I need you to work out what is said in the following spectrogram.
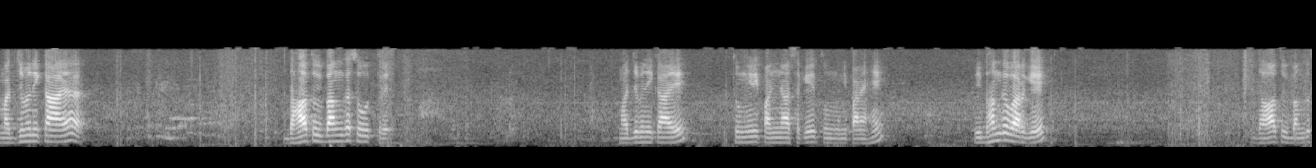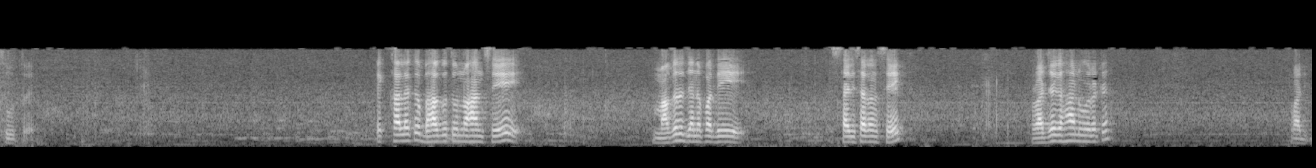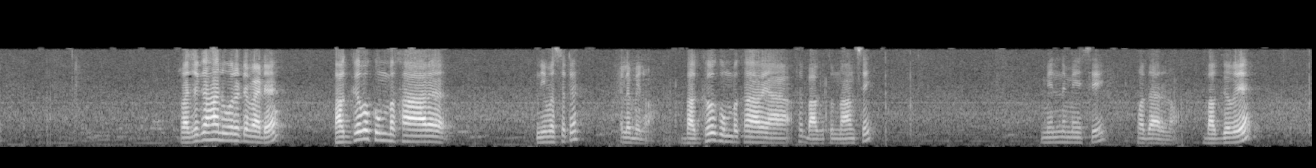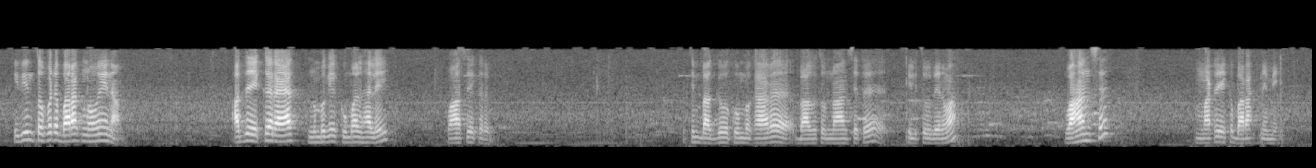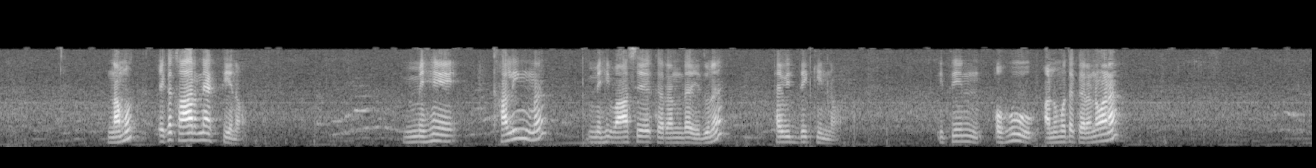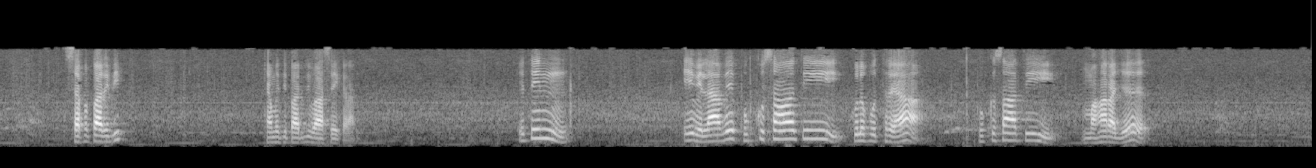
මජ්ක්‍ධිම නිකාය ධාතු විභංග සූත්‍රය මජ්ක්‍ධිම නිකායේ තුන්වෙනි පඤ්ඤාසකයේ තුන්වෙනි 50 විභංග වර්ගයේ ධාතු විභංග සූත්‍රය එක් කලක භාගතුන් වහන්සේ මගධ ජනපදයේ සරිසරන්සේක් රජගහ නුවරට වඩින. රජගහ නුවරට වැඩ භග්ගව කුම්භකාර නිවසට එළඹෙනවා. භග්ගව කුම්භකාරයාට භාගතුන් වහන්සේ මෙන්න මේසේ වදාරනවා. භග්ගවය ඉදින් තොපට බරක් නොවේ නම් අද එක රැයක් නුඹගේ කුමල් හැලේ වාසය කරමි. ඉතින් භග්ගව කුම්භකාර භාගතුන් වහන්සේට පිළිතුරු දෙනවා වහන්ස මට ඒක බරක් නෙමෙයි. නමුත් එක කාරණයක් තියෙනවා. මෙහි කලින්ම මෙහි වාසය කරන්න යෙදුන පැවිද්දෙක් ඉන්නවා. ඉතින් ඔහු අනුමත කරනවා නම් සැප පරිදි කැමැති පරිදි වාසය කරන්න. ඉතින් ඒ වෙලාවේ පුක්කුසාති කුල පුත්‍රයා පුක්කුසාති මහරජ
